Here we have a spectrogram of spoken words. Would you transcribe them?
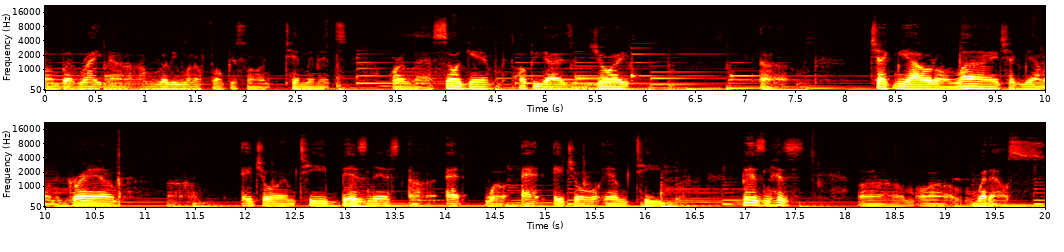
on. But right now, I really want to focus on 10 minutes or less. So again, hope you guys enjoy. Um, check me out online. Check me out on the gram. Um, HOMT business uh, at well at HOMT business um, or what else?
